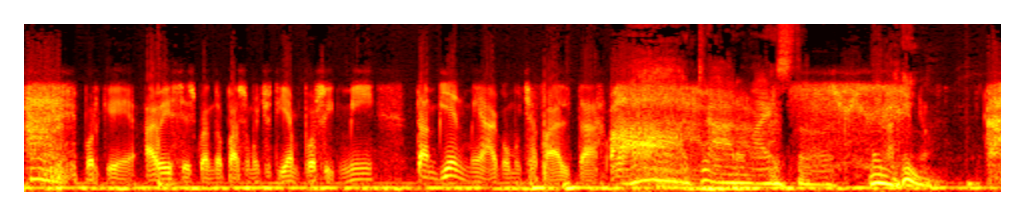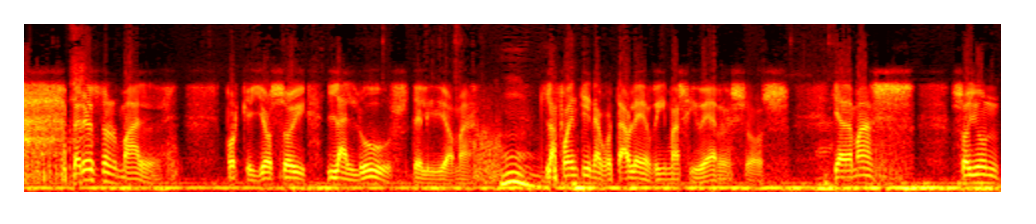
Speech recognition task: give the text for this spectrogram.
Ay, porque a veces cuando paso mucho tiempo sin mí, también me hago mucha falta. Ah, Ah, claro, maestro. Me imagino. Pero es normal, porque yo soy la luz del idioma, Mm. la fuente inagotable de rimas y versos. Y además, soy un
